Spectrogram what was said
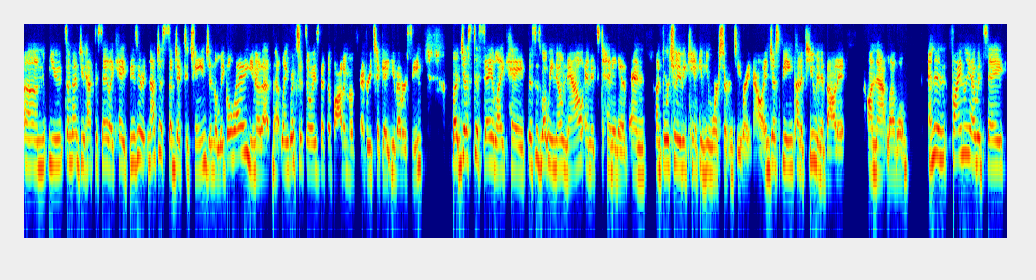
Um, you sometimes you have to say like, hey, these are not just subject to change in the legal way, you know, that that language that's always at the bottom of every ticket you've ever seen. But just to say like, hey, this is what we know now and it's tentative. And unfortunately, we can't give you more certainty right now. And just being kind of human about it on that level. And then finally, I would say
